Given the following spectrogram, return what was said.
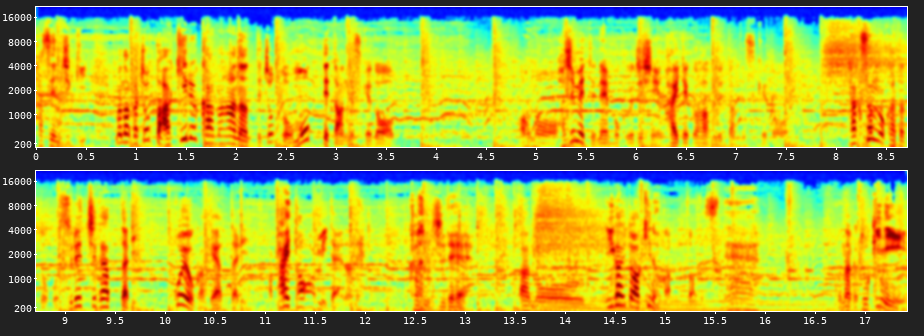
河川敷、まあ、なんかちょっと飽きるかななんてちょっと思ってたんですけどあの初めてね僕自身ハイテクハーフ出たんですけどたくさんの方とこうすれ違ったり声を掛け合ったりファイトみたいなね感じで、あの意外と飽きなかったですね。なんか時に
